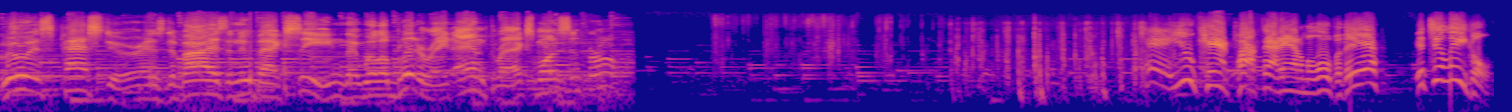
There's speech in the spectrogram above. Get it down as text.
Louis Pasteur has devised a new vaccine that will obliterate anthrax once and for all. Hey, you can't park that animal over there. It's illegal.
